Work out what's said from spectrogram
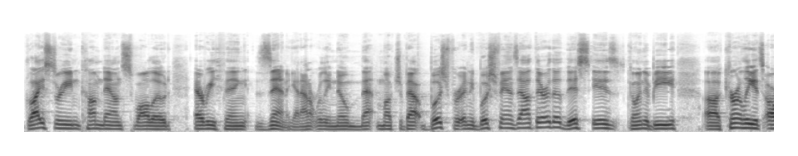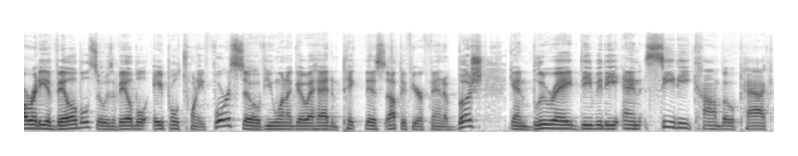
Glycerine, Come Down, Swallowed, Everything Zen. Again, I don't really know that much about Bush. For any Bush fans out there, though, this is going to be, uh, currently it's already available, so it was available April 24th. So if you want to go ahead and pick this up, if you're a fan of Bush, again, Blu-ray, DVD, and CD combo pack.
